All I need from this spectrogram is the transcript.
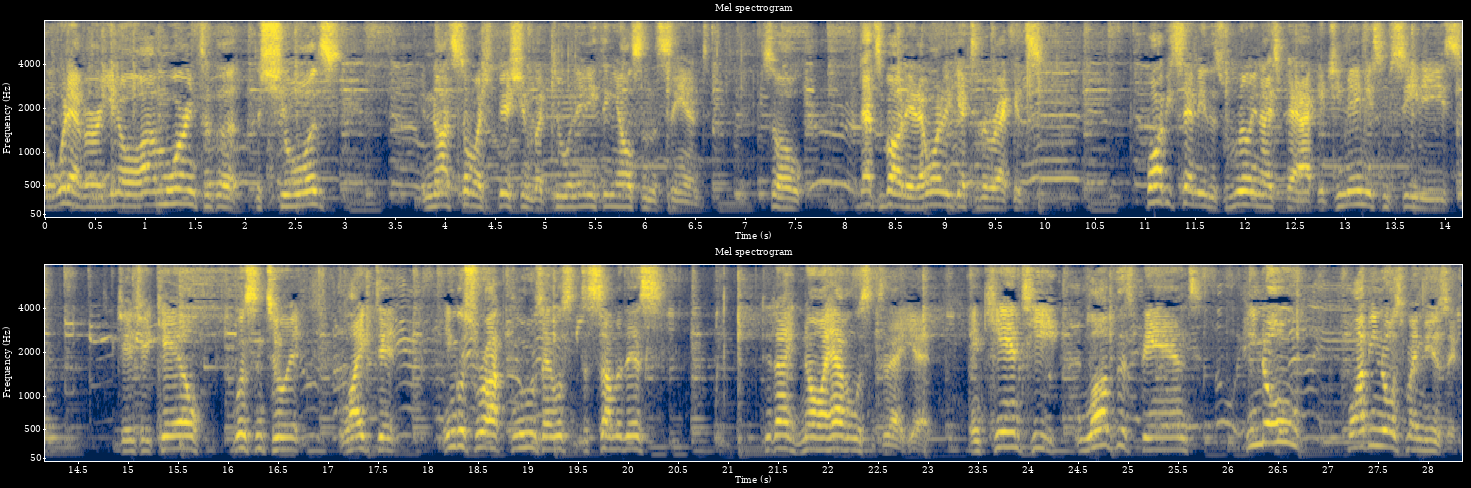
But whatever, you know, I'm more into the, the shores and not so much fishing, but doing anything else in the sand. So that's about it. I wanted to get to the records. Bobby sent me this really nice package. He made me some CDs. JJ Cale, listened to it, liked it. English Rock Blues, I listened to some of this. Did I? No, I haven't listened to that yet. And Canned Heat, love this band. He knows, Bobby knows my music.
